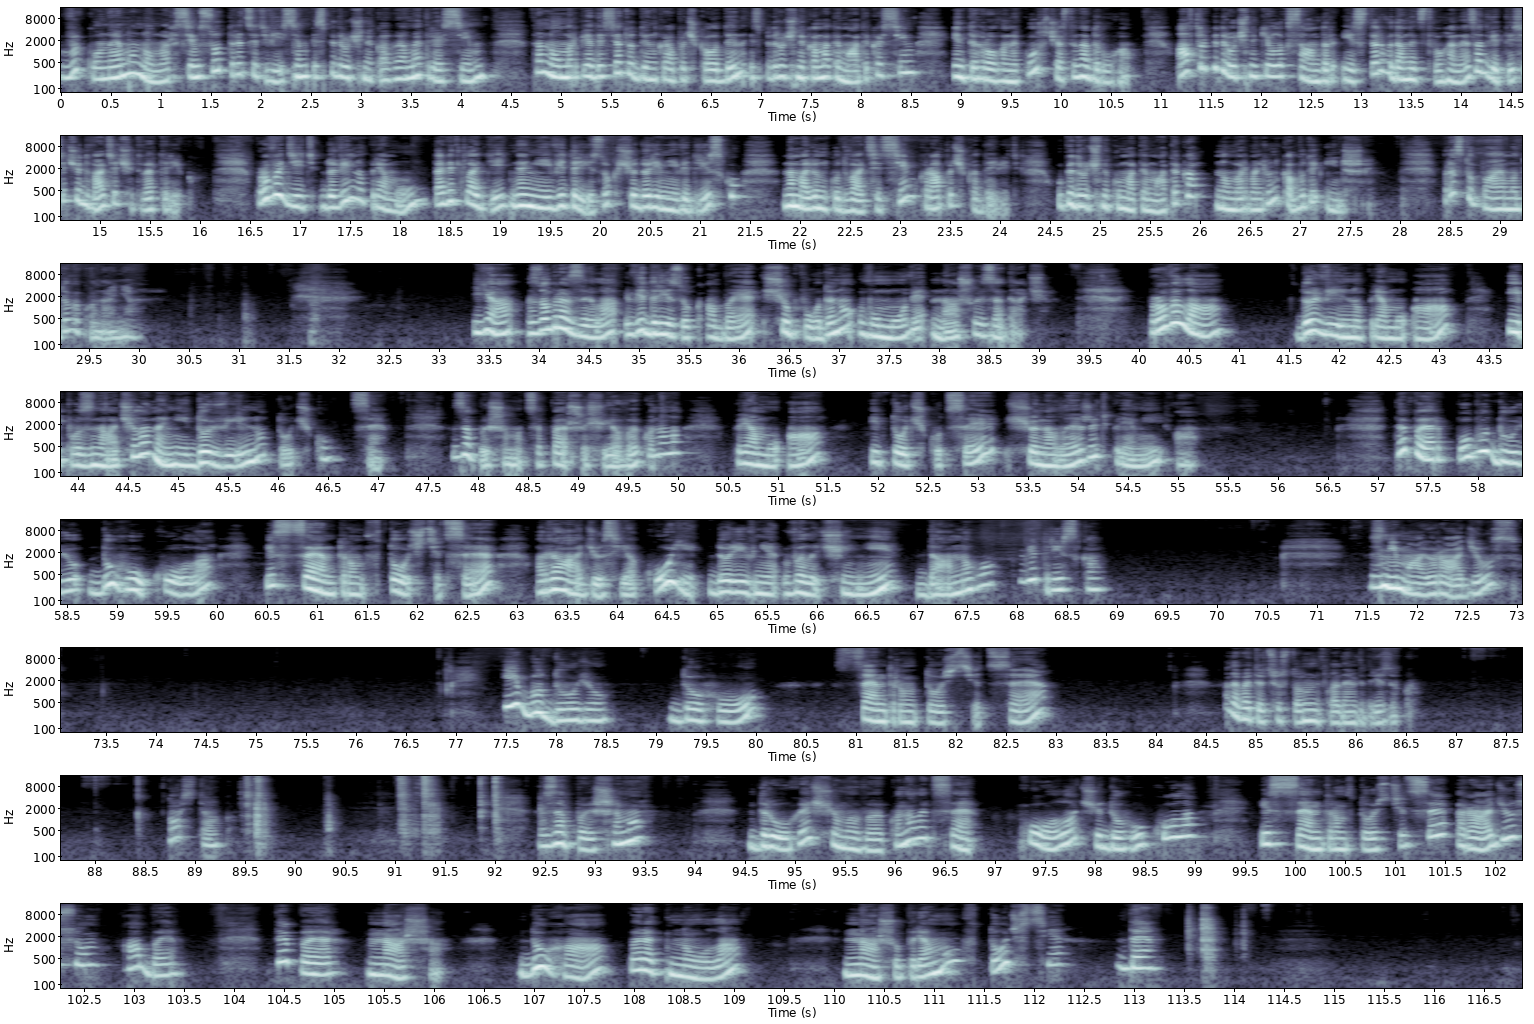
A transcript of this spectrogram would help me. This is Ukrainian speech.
Виконуємо номер 738 із підручника Геометрія 7 та номер 51.1 із підручника Математика 7, інтегрований курс, частина 2. Автор підручників Олександр Істер, видавництво Генеза 2024 рік. Проведіть довільну пряму та відкладіть на ній відрізок, що дорівнює відрізку на малюнку 27.9. У підручнику Математика номер малюнка буде інший. Приступаємо до виконання. Я зобразила відрізок АБ, що подано в умові нашої задачі. Провела довільну пряму А і позначила на ній довільну точку С. Запишемо це перше, що я виконала, пряму А і точку С, що належить прямій А. Тепер побудую дугу кола із центром в точці С, радіус якої дорівнює величині даного відрізка. Знімаю радіус і будую дугу з центром в точці С. А давайте в цю сторону відкладемо відрізок. Ось так. Запишемо. Друге, що ми виконали, це коло чи дугу кола із центром в точці С радіусом АБ. Тепер наша дуга перетнула нашу пряму в точці Д.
